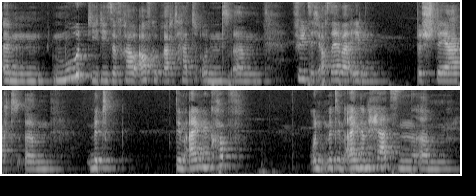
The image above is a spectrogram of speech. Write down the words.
ähm, Mut, die diese Frau aufgebracht hat und ähm, fühlt sich auch selber eben bestärkt ähm, mit dem eigenen Kopf und mit dem eigenen Herzen ähm,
